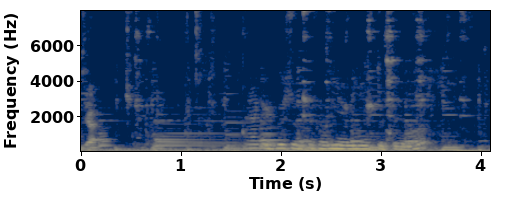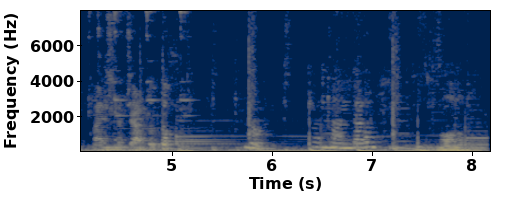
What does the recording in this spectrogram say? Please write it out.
Già. Anche questo è per mia vigneto però. Ma hai assaggiato tu? No, al mandalo. Buono.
